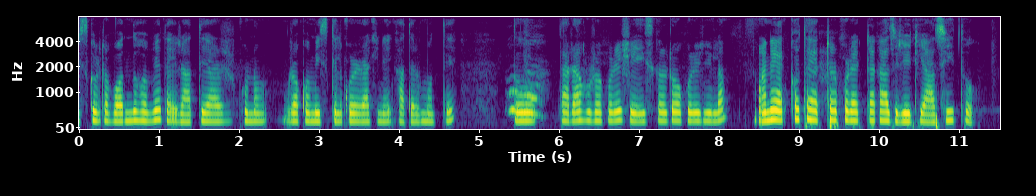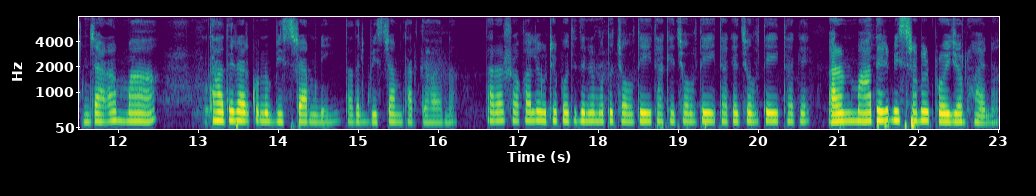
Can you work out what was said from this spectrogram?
স্কুলটা বন্ধ হবে, তাই রাতে আর কোনো রকম স্কেল করে রাখি নাই খাতার মধ্যে। তো তাড়াহুড়ো করে সেই স্কেলটাও করে নিলাম। মানে এক কথা, একটার পর একটা কাজ রেডি আছেই তো। যারা মা, তাদের আর কোনো বিশ্রাম নেই, তাদের বিশ্রাম থাকতে হয় না। তারা সকালে উঠে প্রতিদিনের মতো চলতেই থাকে চলতেই থাকে চলতেই থাকে। কারণ মাদের বিশ্রামের প্রয়োজন হয় না।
